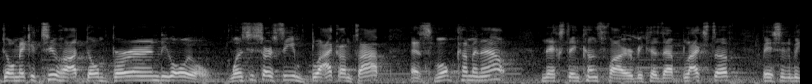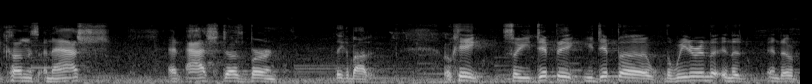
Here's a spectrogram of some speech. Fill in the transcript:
Don't make it too hot. Don't burn the oil. Once you start seeing black on top and smoke coming out, next thing comes fire because that black stuff basically becomes an ash, and ash does burn. Think about it. Okay, so you dip the you dip the the wiener in the in the in the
